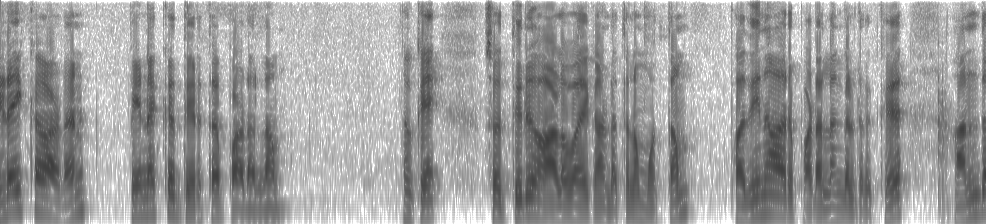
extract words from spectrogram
இடைக்காடன் பிணக்கு திருத்த படலம். ஓகே ஸோ திரு ஆலவாய் காண்டத்தில் மொத்தம் பதினாறு படலங்கள் இருக்குது அந்த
